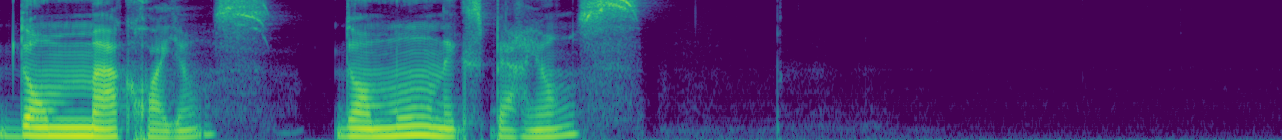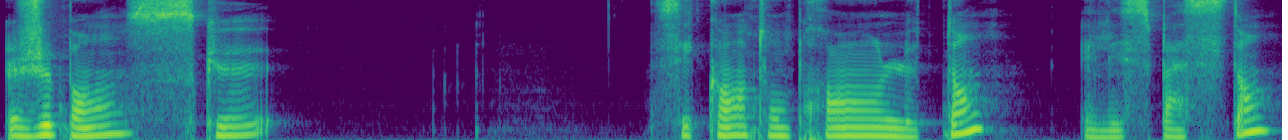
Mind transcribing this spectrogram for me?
dans ma croyance, dans mon expérience, je pense que c'est quand on prend le temps et l'espace-temps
